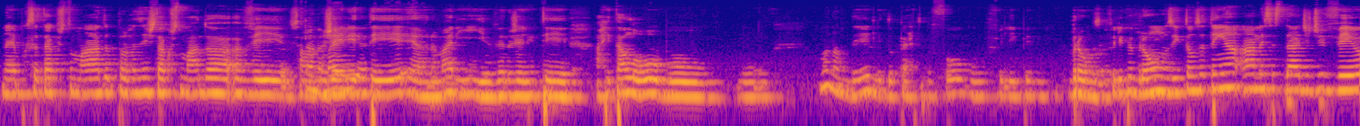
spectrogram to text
Né? Porque você está acostumado, pelo menos a gente está acostumado a, a, ver, sei lá, Ana no Maria. GNT, é Ana Maria, ver no GNT a Rita Lobo, o, como é o nome dele? Do Perto do Fogo? Felipe Bronze. Felipe Bronze. Então você tem a, a necessidade de ver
